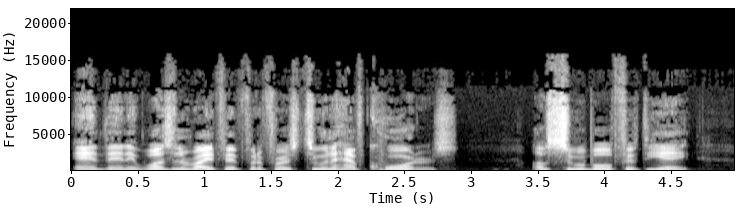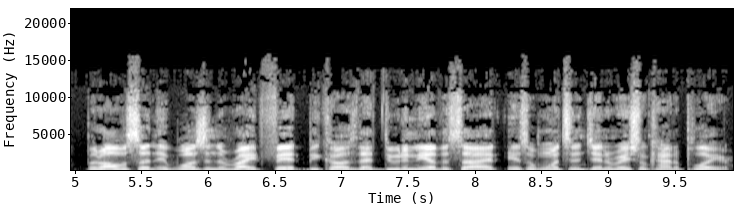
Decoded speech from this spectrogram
and then it wasn't the right fit for the first two and a half quarters of Super Bowl 58. But all of a sudden, it wasn't the right fit because that dude on the other side is a once in a generational kind of player.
